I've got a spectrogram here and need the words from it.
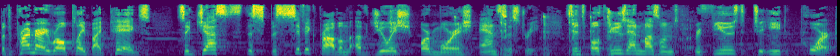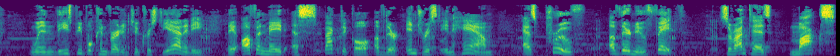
But the primary role played by pigs suggests the specific problem of Jewish or Moorish ancestry, since both Jews and Muslims refused to eat pork when these people converted to Christianity, they often made a spectacle of their interest in ham as proof of their new faith. Cervantes mocks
